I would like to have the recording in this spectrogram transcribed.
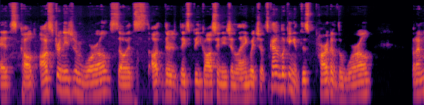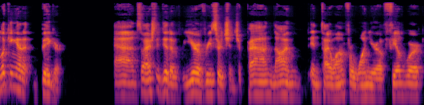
It's called Austronesian World. So it's uh, they speak Austronesian language. So it's kind of looking at this part of the world but I'm looking at it bigger. And so I actually did a year of research in Japan. Now I'm in Taiwan for one year of field work.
